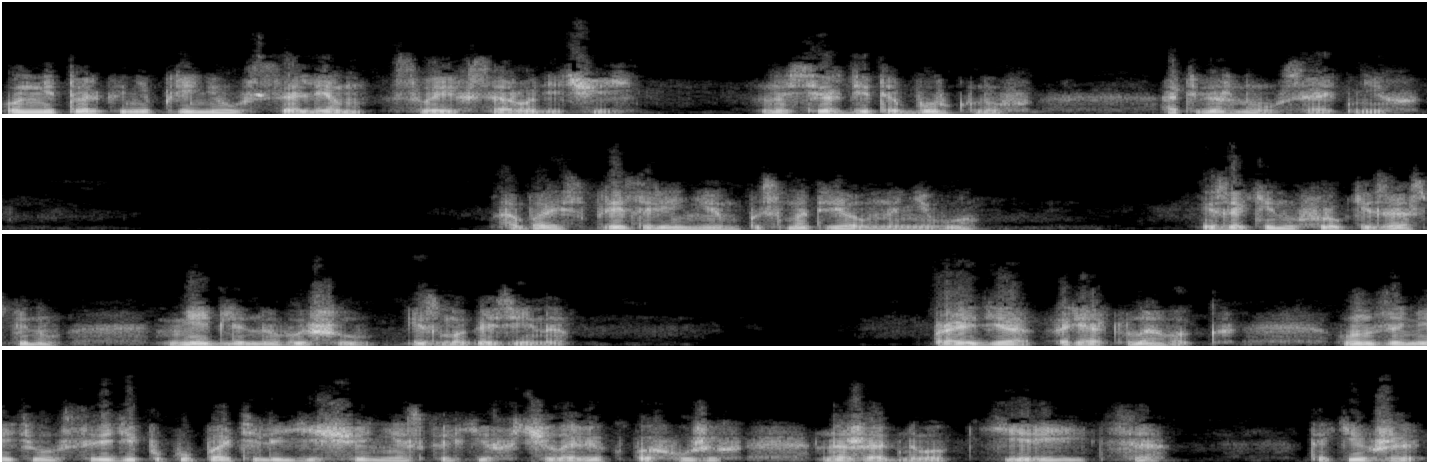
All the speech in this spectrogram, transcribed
он не только не принял салем своих сородичей, но, сердито буркнув, отвернулся от них. Абай с презрением посмотрел на него и, закинув руки за спину, медленно вышел из магазина. Пройдя ряд лавок, он заметил среди покупателей еще нескольких человек, похожих на жадного кирейца, таких же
